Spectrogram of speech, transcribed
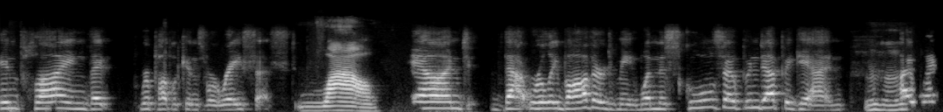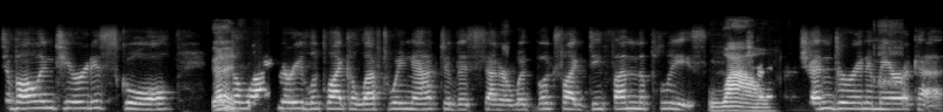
implying that Republicans were racist. wow And that really bothered me. When the schools opened up again, Mhm. I went to volunteer at his school, Good. and the library looked like a left wing activist center with books like Defund the Police, wow Gender in America,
